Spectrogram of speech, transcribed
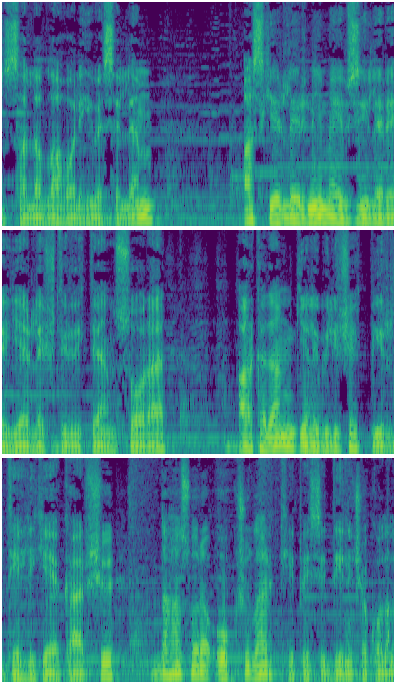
sallallahu aleyhi ve sellem askerlerini mevzilere yerleştirdikten sonra arkadan gelebilecek bir tehlikeye karşı daha sonra okçular tepesi denecek olan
